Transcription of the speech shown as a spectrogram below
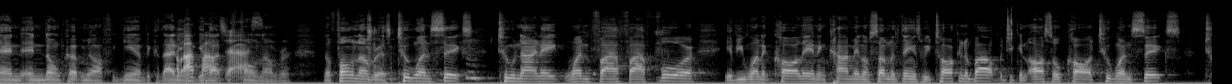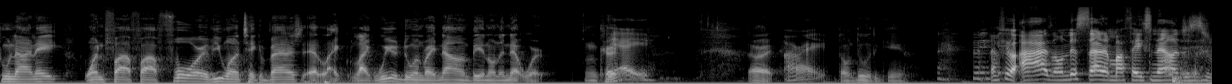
and and don't cut me off again because I didn't oh, I give out the phone number. The phone number is 216-298-1554 if you want to call in and comment on some of the things we're talking about, but you can also call 216-298-1554 if you want to take advantage at like like we're doing right now and being on the network. Okay? Yay. All right. All right. Don't do it again. I feel eyes on this side of my face now just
